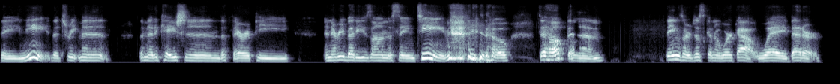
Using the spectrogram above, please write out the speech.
they need, the treatment, the medication, the therapy, and everybody's on the same team, you know, to help them, things are just going to work out way better.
